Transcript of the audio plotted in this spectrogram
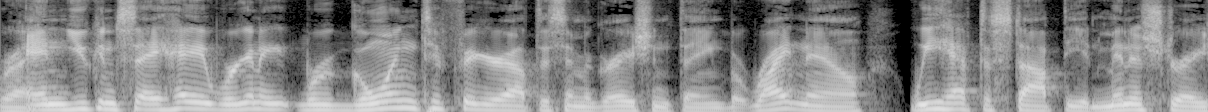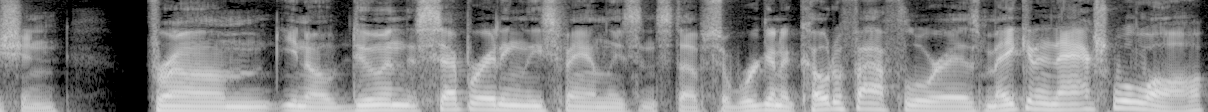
Right. And you can say, "Hey, we're going to we're going to figure out this immigration thing, but right now we have to stop the administration from, you know, doing the separating these families and stuff. So we're going to codify Flores, make it an actual law,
